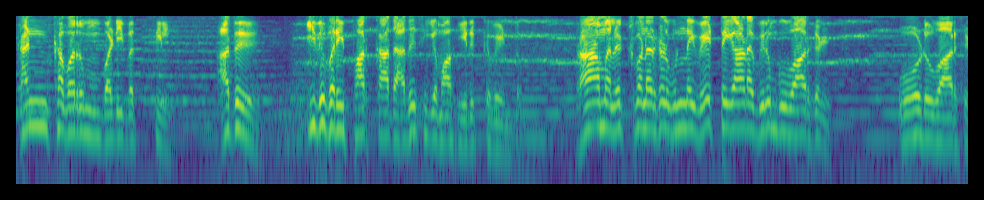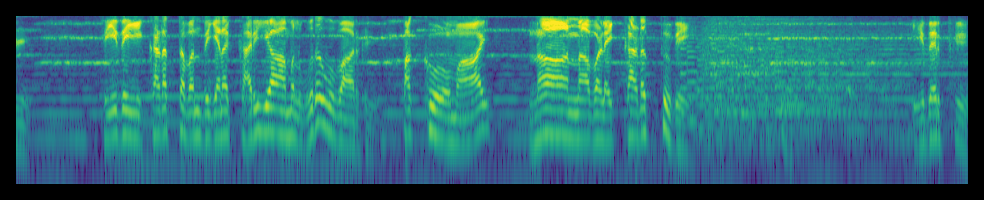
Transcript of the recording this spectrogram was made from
கண் கவரும் வடிவத்தில். அது இதுவரை பார்க்காத அதிசயமாக இருக்க வேண்டும். ராம லட்சுமணர்கள் உன்னை வேட்டையாட விரும்புவார்கள். ஓடுவார்கள். சீதையை கடத்த வந்து எனக்கு அறியாமல் உதவுவார்கள். பக்குவமாய் நான் அவளை கடத்துவேன். இதற்கு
